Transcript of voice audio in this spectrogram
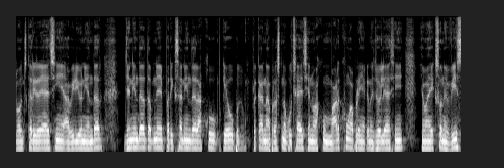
લોન્ચ કરી રહ્યા છીએ આ વિડીયોની અંદર, જેની અંદર તમને પરીક્ષાની અંદર આખું કેવું પ્રકારના પ્રશ્ન પૂછાય છે એનું આખું માળખું આપણે અહીંયા જોઈ રહ્યા છીએ. એમાં એકસો ને વીસ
